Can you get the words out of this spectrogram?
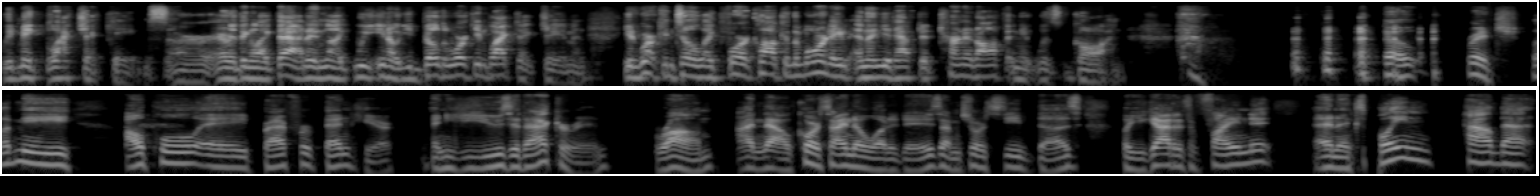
we'd make blackjack games or everything like that. And like we you know you'd build a working blackjack game and you'd work until like four o'clock in the morning and then you'd have to turn it off and it was gone. So rich let me i'll pull a Bradford Benn here and you use it acronym rom. I now of course i know what it is. I'm sure steve does but you got to find it and explain how that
